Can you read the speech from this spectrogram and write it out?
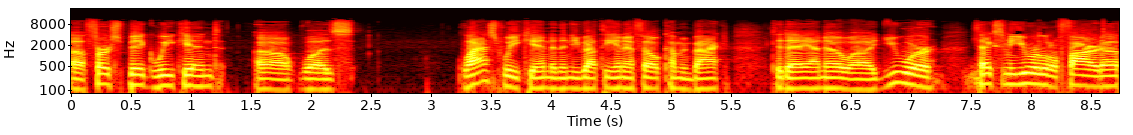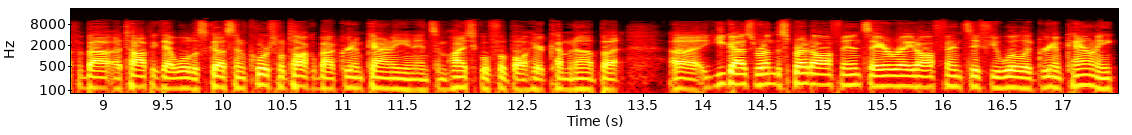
Uh, first big weekend uh, was last weekend, and then you got the NFL coming back today. I know uh, you were texting me; you were a little fired up about a topic that we'll discuss, and of course, we'll talk about Greenup County and, and some high school football here coming up. But uh, you guys run the spread offense, air raid offense, if you will, at Greenup County.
